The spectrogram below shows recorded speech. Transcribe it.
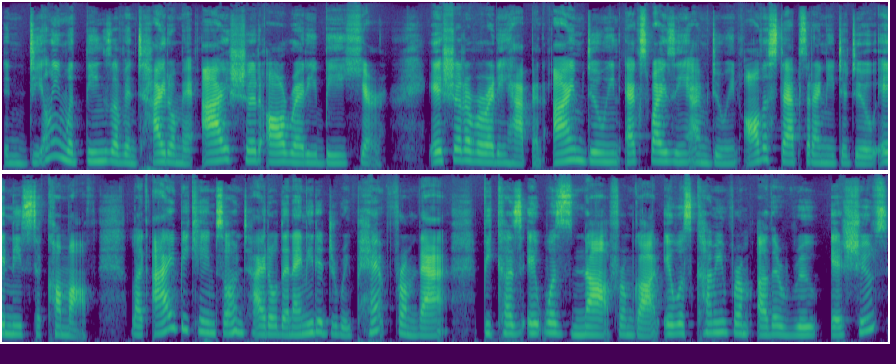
and dealing with things of entitlement. I should already be here. It should have already happened. I'm doing XYZ. I'm doing all the steps that I need to do. It needs to come off. Like I became so entitled and I needed to repent from that because it was not from God. It was coming from other root issues,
